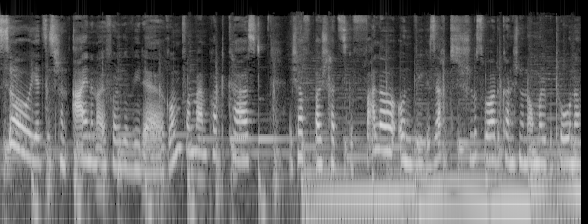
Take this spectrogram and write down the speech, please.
So, jetzt ist schon eine neue Folge wieder rum von meinem Podcast. Ich hoffe, euch hat es gefallen und wie gesagt, Schlussworte kann ich nur noch mal betonen.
